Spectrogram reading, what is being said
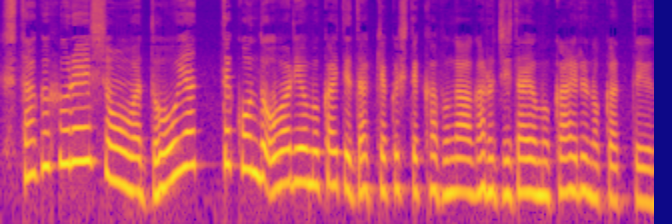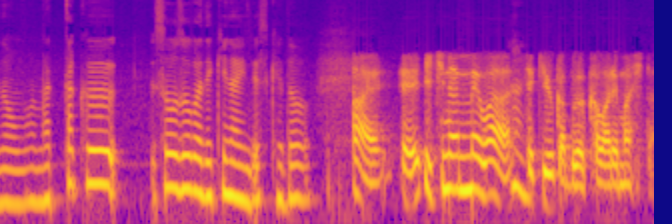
スタグフレーションはどうやって今度終わりを迎えて脱却して株が上がる時代を迎えるのかっていうのを全く想像ができないんですけど、はい、えー、1年目は石油株が買われました、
